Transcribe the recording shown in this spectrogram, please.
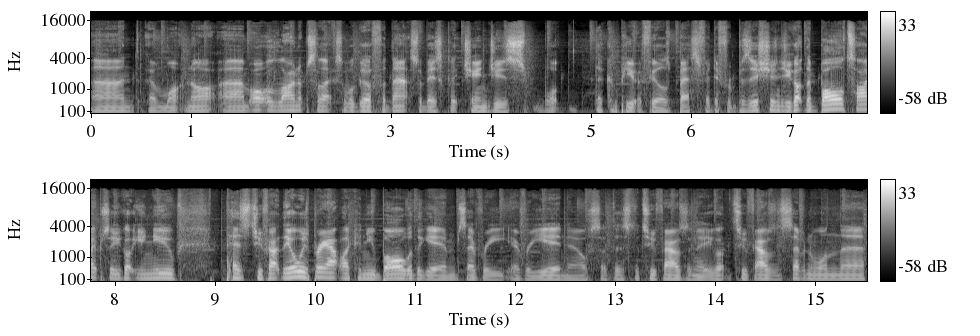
and and whatnot. Um, auto lineup select, so we'll go for that. So basically, it changes what the computer feels best for different positions. You got the ball type, so you got your new PES 2000. They always bring out like a new ball with the games every every year now. So there's the 2008, you got the 2007 one there.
